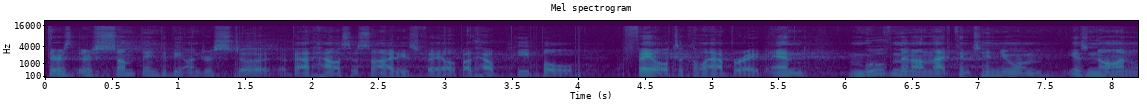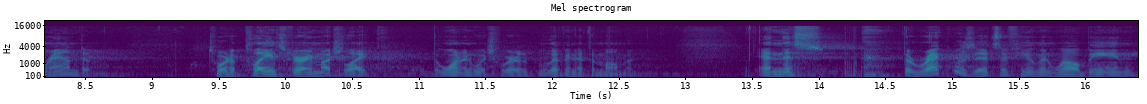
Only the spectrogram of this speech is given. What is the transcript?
There's, there's something to be understood about how societies fail, about how people fail to collaborate. And movement on that continuum is non random toward a place very much like the one in which we're living at the moment. And this, the requisites of human well being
